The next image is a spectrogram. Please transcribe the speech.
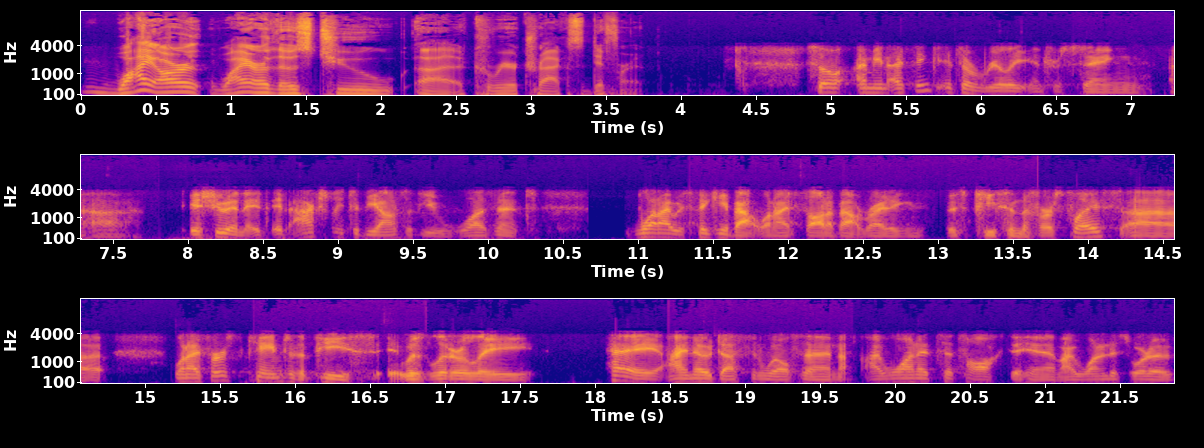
why are why are those two uh, career tracks different? So I mean, I think it's a really interesting uh, issue, and it, it actually, to be honest with you, wasn't what I was thinking about when I thought about writing this piece in the first place. Uh, when I first came to the piece, it was literally hey, I know Dustin Wilson. I wanted to talk to him. I wanted to sort of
